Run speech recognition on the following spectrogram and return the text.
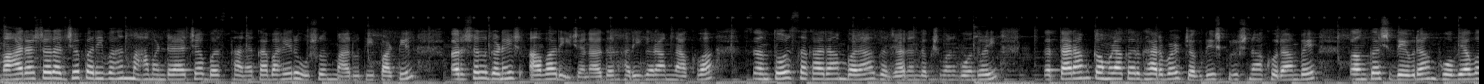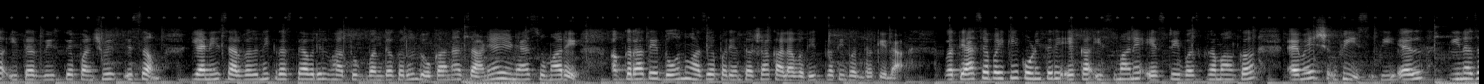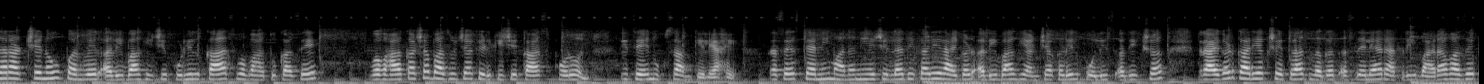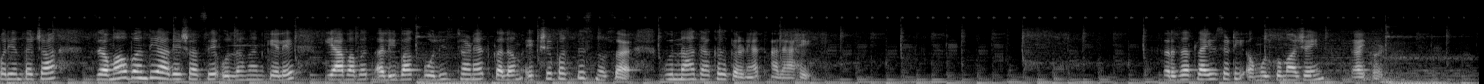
महाराष्ट्र राज्य परिवहन महामंडळाच्या बस स्थानकाबाहेर उषून मारुती पाटील अर्शल गणेश आवारी जनार्दन हरिगराम नाखवा संतोष सखाराम बळा गजानन लक्ष्मण गोंधळी दत्ताराम कमळाकर घारवड जगदीश कृष्णा खुरांबे पंकज देवराम भोव्या व इतर वीस ते पंचवीस इसम यांनी सार्वजनिक रस्त्यावरील वाहतूक बंद करून लोकांना जाण्या येण्यास सुमारे अकरा ते दोन वाजेपर्यंतच्या कालावधीत प्रतिबंध केला व त्याचपैकी कोणीतरी एका इस्माने एस टी बस क्रमांक एम एच वीस बी एल तीन हजार आठशे नऊ पनवेल अलिबाग हिची पुढील काच व वाहतुकाचे व वाहकाच्या बाजूच्या खिडकीची कास फोडून तिचे नुकसान केले आहे. तसेच त्यांनी माननीय जिल्हाधिकारी रायगड अलिबाग यांच्याकडील पोलीस अधीक्षक रायगड कार्यक्षेत्रात लगत असलेल्या रात्री बारा वाजेपर्यंतच्या जमावबंदी आदेशाचे उल्लंघन केले. याबाबत अलिबाग पोलीस ठाण्यात कलम एकशे पस्तीसनुसार गुन्हा दाखल करण्यात आला आहे. कर्जत लाईव्हसाठी अमोल कुमार जैन रायगड.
